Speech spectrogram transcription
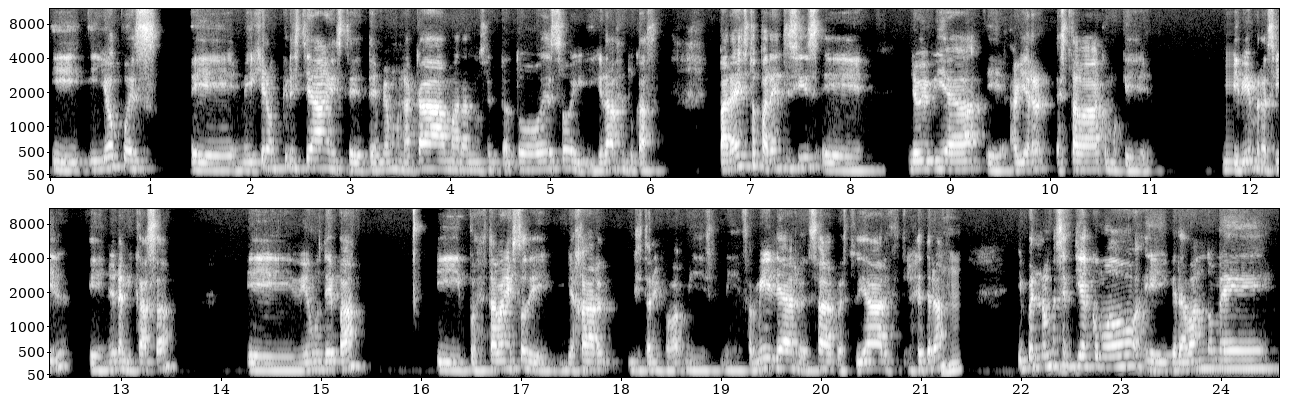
Y, y yo, pues, eh, me dijeron, Cristian, este, te enviamos la cámara, no sé, todo eso, y, y grabas en tu casa. Para esto, paréntesis, eh, yo vivía, había, estaba como que, vivía en Brasil, no era mi casa, vivía en un DEPA, y pues estaba en esto de viajar, visitar mi, mi, familia, regresar, estudiar, etcétera, etcétera. Y pues no me sentía cómodo eh, grabándome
